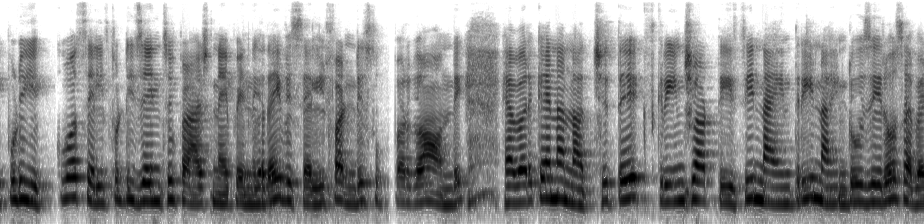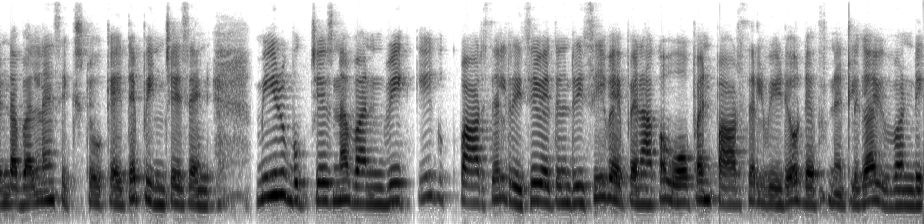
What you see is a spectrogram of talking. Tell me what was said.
ఇప్పుడు ఎక్కువ సెల్ఫ్ డిజైన్స్ ఫ్యాషన్ అయిపోయింది కదా. ఇవి సెల్ఫ్ అండి. సూపర్గా ఉంది. ఎవరికైనా నచ్చితే స్క్రీన్ షాట్ తీసి nine three nine two zero seven double nine six టూకి అయితే పిన్ చేసేయండి. మీరు బుక్ చేసిన వన్ వీక్కి పార్సెల్ రిసీవ్ అవుతుంది రిసీవ్ అయిపోయినాక ఓపెన్ పార్సెల్ వీడియో డెఫినెట్లీగా ఇవ్వండి.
